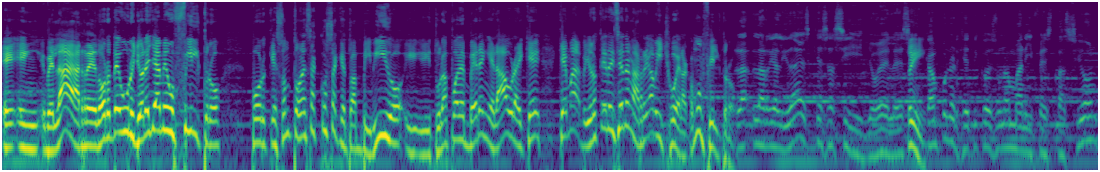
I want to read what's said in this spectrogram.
eh, en, ¿verdad? Alrededor de uno. Yo le llamé un filtro. Porque son todas esas cosas que tú has vivido y, y tú las puedes ver en el aura. Y qué, qué más. Yo lo estoy diciendo en arriba bichuela, como un filtro. La, la realidad es que es así, Joel. Es Sí. El campo energético es una manifestación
